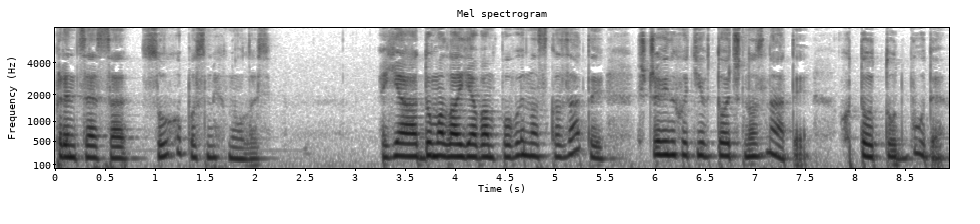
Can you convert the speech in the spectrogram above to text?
Принцеса сухо посміхнулась. Я думала, я вам повинна сказати, що він хотів точно знати, хто тут буде,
